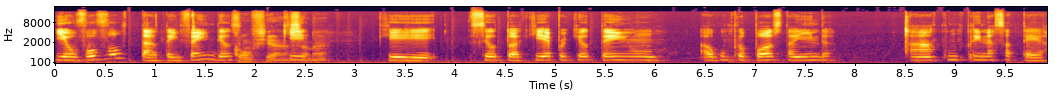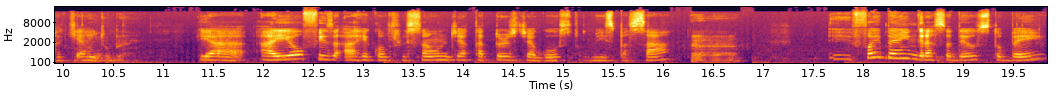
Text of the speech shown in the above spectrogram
e eu vou voltar. Eu tenho fé em Deus Confiança, que- né? que se eu tô aqui é porque eu tenho algum propósito ainda a cumprir nessa terra aqui ainda. Muito bem. E a, aí eu fiz a reconstrução dia 14 de agosto, mês passado. Aham. E foi bem, graças a Deus, estou bem.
